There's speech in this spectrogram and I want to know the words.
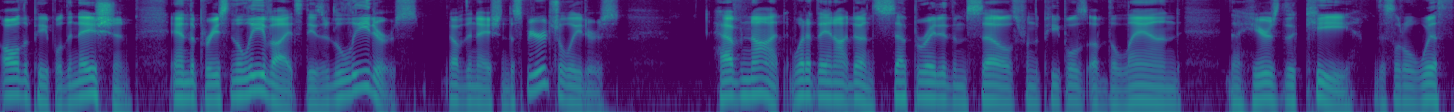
all the people, the nation, and the priests and the Levites. These are the leaders of the nation, the spiritual leaders. Have not, what have they not done? Separated themselves from the peoples of the land. Now, here's the key this little with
